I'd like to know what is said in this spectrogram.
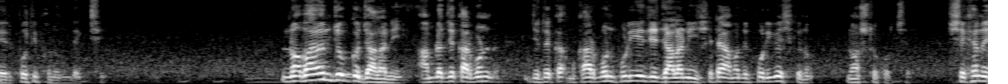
এর প্রতিফলন দেখছি। নবায়নযোগ্য জ্বালানি, আমরা যে কার্বন যেটা কার্বন পুড়িয়ে যে জ্বালানি, সেটা আমাদের পরিবেশকে নষ্ট করছে। সেখানে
